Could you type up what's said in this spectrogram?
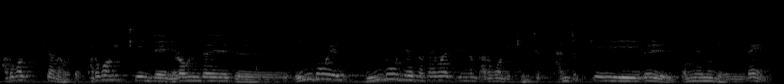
바로가기 키가 나오죠. 바로가기 키 이제 여러분들 그 윈도우에 윈도우즈에서 사용할 수 있는 바로가기 키, 즉 단축키를 정의해 놓은 내용인데,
